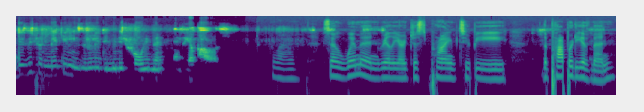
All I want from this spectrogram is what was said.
decision making is really diminished for women and their powers. Wow. So women really are just primed to be the property of men,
